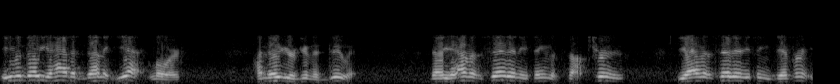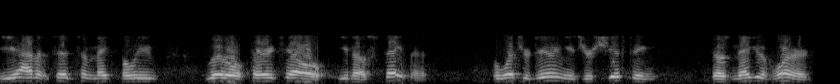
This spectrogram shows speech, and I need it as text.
Even though you haven't done it yet, Lord, I know you're going to do it. Now, you haven't said anything that's not true. You haven't said anything different. You haven't said some make believe little fairy tale, you know, statement. But what you're doing is you're shifting those negative words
